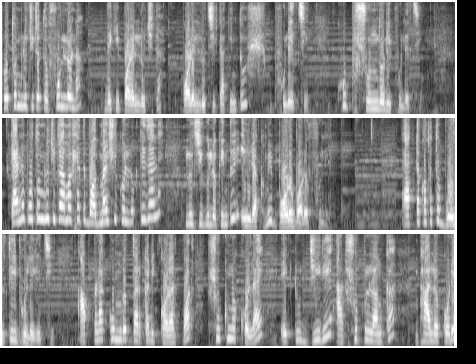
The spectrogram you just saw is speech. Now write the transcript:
প্রথম লুচিটা তো ফুললো না, দেখি পরের লুচিটা। পরের লুচিটা কিন্তু ফুলেছে খুব সুন্দরই ফুলেছে। কেন প্রথম লুচিটা আমার সাথে বদমাইশি করল কে জানে? লুচিগুলো কিন্তু এইরকমই বড় বড় ফুলে। একটা কথা তো বলতেই ভুলে গেছি। আপনারা কুমড়োর তরকারি করার পর শুকনো খোলায় একটু জিরে আর শুকনো লঙ্কা ভালো করে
